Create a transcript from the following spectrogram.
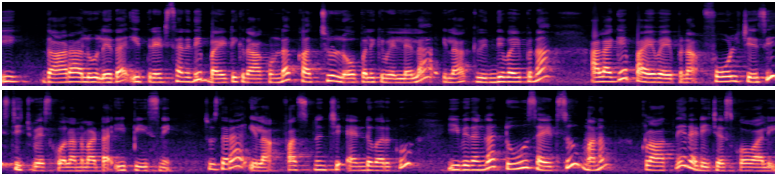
ఈ దారాలు లేదా ఈ థ్రెడ్స్ అనేది బయటికి రాకుండా ఖర్చులు లోపలికి వెళ్ళేలా ఇలా క్రింది వైపున అలాగే పై వైపున ఫోల్డ్ చేసి స్టిచ్ వేసుకోవాలన్నమాట ఈ పీస్ని. చూసారా? ఇలా ఫస్ట్ నుంచి ఎండ్ వరకు ఈ విధంగా టూ సైడ్స్ మనం క్లాత్ని రెడీ చేసుకోవాలి.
